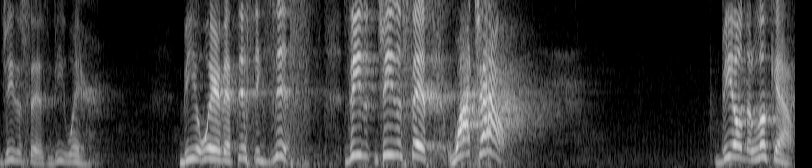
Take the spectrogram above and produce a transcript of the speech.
Jesus says, Beware. Be aware that this exists. Jesus says, Watch out. Be on the lookout.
